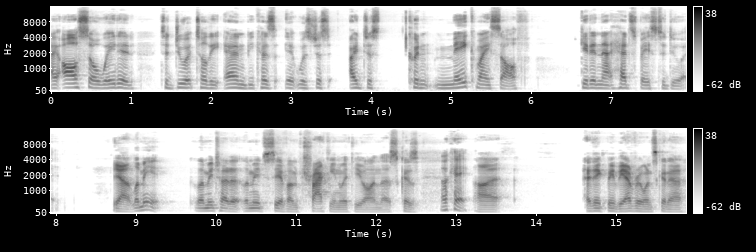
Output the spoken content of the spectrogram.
I also waited to do it till the end because it was just, I just couldn't make myself get in that headspace to do it. Yeah, let me let me try to let me see if I'm tracking with you on this because Okay. uh, I think maybe everyone's gonna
